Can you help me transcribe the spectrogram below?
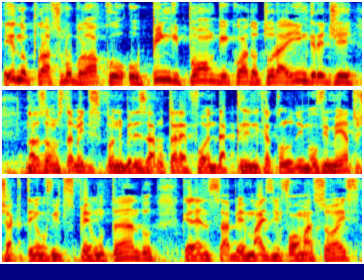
e no próximo bloco o ping pong com a doutora Ingrid. Nós vamos também disponibilizar o telefone da Clínica Coluna em Movimento, já que tem ouvintes perguntando, querendo saber mais informações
